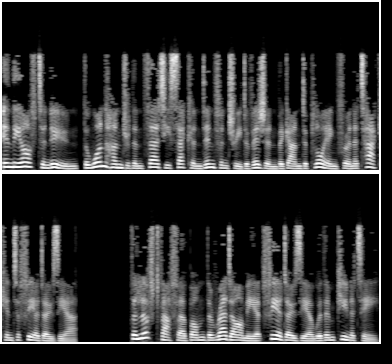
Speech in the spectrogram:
In the afternoon, the 132nd Infantry Division began deploying for an attack into Feodosia. The Luftwaffe bombed the Red Army at Feodosia with impunity.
